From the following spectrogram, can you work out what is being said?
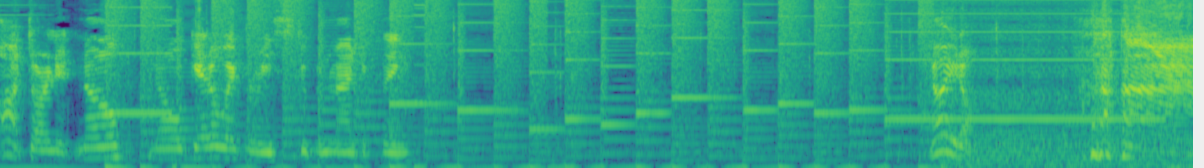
Oh, darn it. No. No, get away from me, stupid magic thing. No, you don't. Ha ha!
